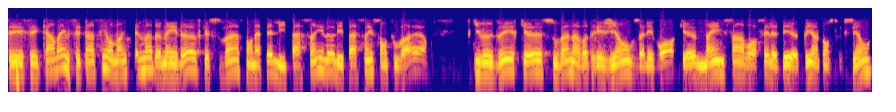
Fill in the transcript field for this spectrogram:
c'est quand même, ces temps-ci, on manque tellement de main-d'œuvre que souvent, ce qu'on appelle les bassins, là, les bassins sont ouverts. Ce qui veut dire que souvent, dans votre région, vous allez voir que même sans avoir fait le DEP en construction,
